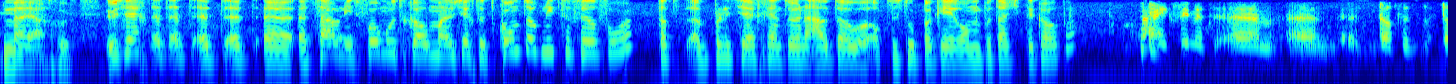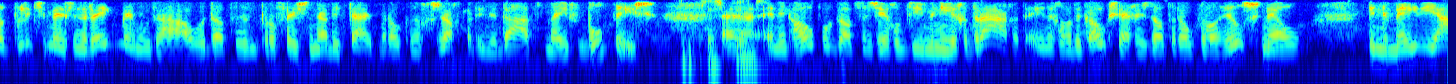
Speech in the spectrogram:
Nou ja, goed. U zegt het, het, het, het, uh, het zou niet voor moeten komen, maar u zegt het komt ook niet zoveel voor? Dat uh, politieagenten hun auto op de stoep parkeren om een patatje te kopen? Nou, ik vind het, um, uh, dat, het dat politiemensen er rekening mee moeten houden dat hun professionaliteit, maar ook hun gezag er inderdaad mee verbonden is. Uh, en ik hoop ook dat ze zich op die manier gedragen. Het enige wat ik ook zeg is dat er ook wel heel snel in de media,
